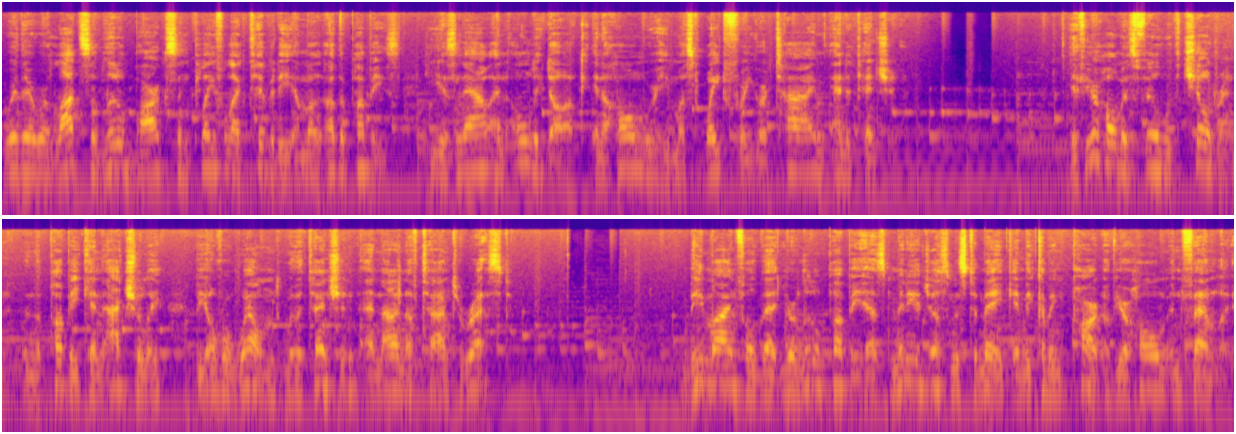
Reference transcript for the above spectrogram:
Where there were lots of little barks and playful activity among other puppies, he is now an only dog in a home where he must wait for your time and attention. If your home is filled with children, then the puppy can actually be overwhelmed with attention and not enough time to rest. Be mindful that your little puppy has many adjustments to make in becoming part of your home and family.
